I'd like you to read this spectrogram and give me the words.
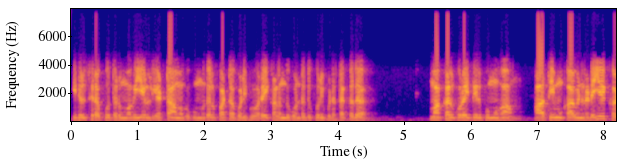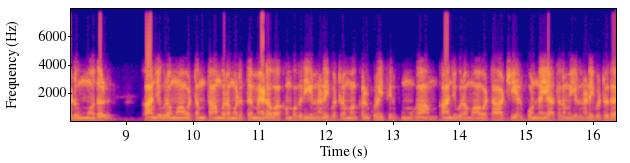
இதில் சிறப்பு தரும் வகையில் எட்டாம் வகுப்பு முதல் பட்டப்படிப்பு வரை கலந்து கொண்டது குறிப்பிடத்தக்கது. மக்கள் குறை தீர்ப்பு முகாம். அதிமுகவினரிடையே கடும் மோதல். காஞ்சிபுரம் மாவட்டம் தாம்பரம் அடுத்த மேடவாக்கம் பகுதியில் நடைபெற்ற மக்கள் குறை தீர்ப்பு முகாம் காஞ்சிபுரம் மாவட்ட ஆட்சியர் பொன்னையா தலைமையில் நடைபெற்றது.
